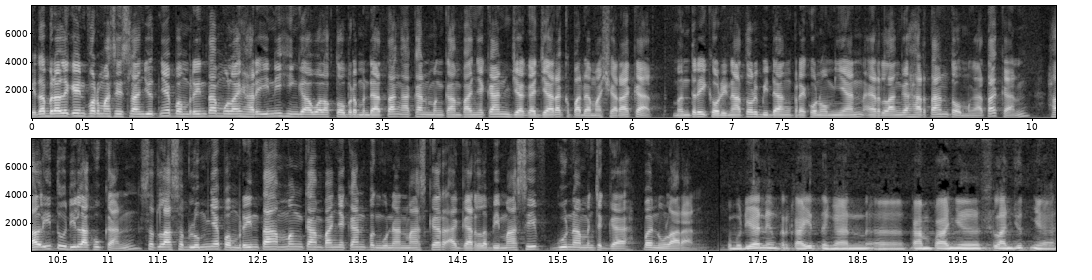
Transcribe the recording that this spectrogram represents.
Kita beralih ke informasi selanjutnya, pemerintah mulai hari ini hingga awal Oktober mendatang akan mengkampanyekan jaga jarak kepada masyarakat. Menteri Koordinator Bidang Perekonomian Erlangga Hartanto mengatakan, hal itu dilakukan setelah sebelumnya pemerintah mengkampanyekan penggunaan masker agar lebih masif guna mencegah penularan. Kemudian yang terkait dengan uh, kampanye selanjutnya,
